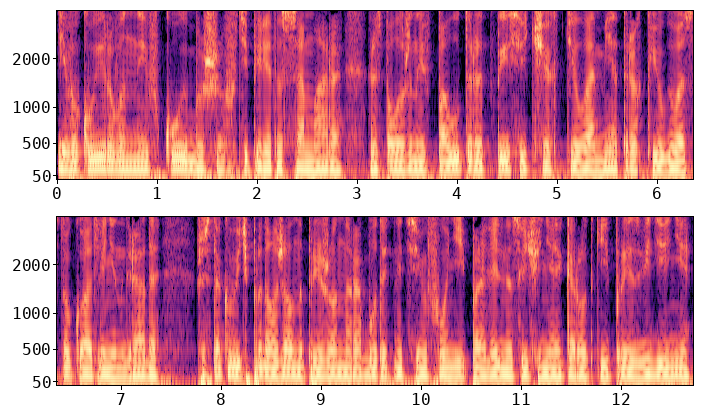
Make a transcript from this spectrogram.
Эвакуированный в Куйбышев, теперь это Самара, расположенный в полутора тысячах километрах к юго-востоку от Ленинграда, Шостакович продолжал напряженно работать над симфонией, параллельно сочиняя короткие произведения,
